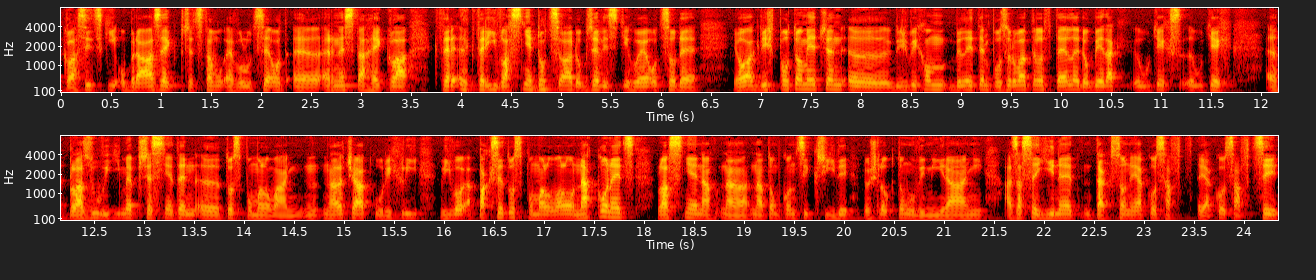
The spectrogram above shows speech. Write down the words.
klasický obrázek představu evoluce od e, Ernesta Hekla, který, vlastně docela dobře vystihuje, o co jde. Jo, a když potom je ten, když bychom byli ten pozorovatel v téhle době, tak u těch, u těch Eh, plazů vidíme přesně ten, eh, to zpomalování. Na začátku rychlý vývoj a pak se to zpomalovalo. Nakonec vlastně na, na, na tom konci křídy došlo k tomu vymírání a zase jiné taxony jako, sav, jako savci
